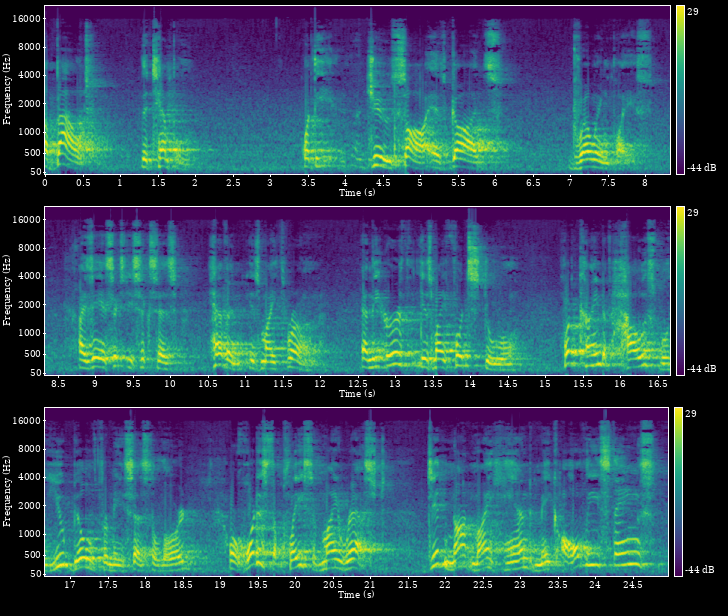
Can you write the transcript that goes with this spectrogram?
about the temple, what the Jews saw as God's dwelling place. Isaiah 66 says, Heaven is my throne, and the earth is my footstool. What kind of house will you build for me, says the Lord? Or what is the place of my rest? Did not my hand make all these things?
